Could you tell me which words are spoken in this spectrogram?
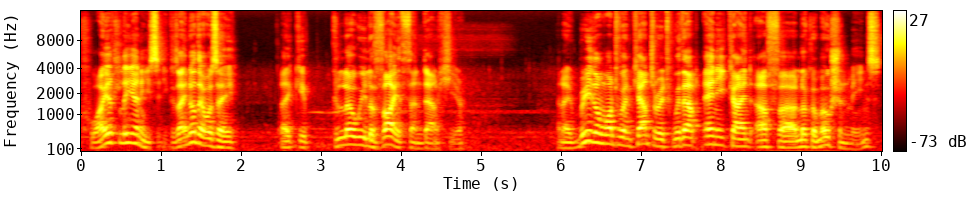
quietly and easily. Because I know there was a like a glowy leviathan down here. And I really don't want to encounter it without any kind of uh, locomotion means.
